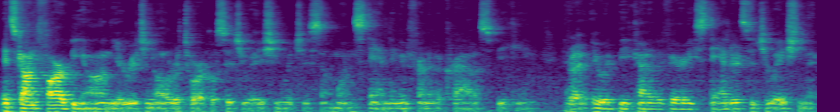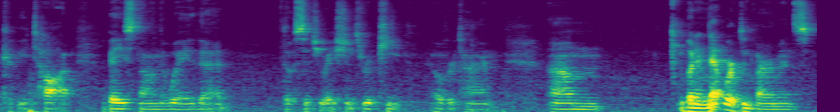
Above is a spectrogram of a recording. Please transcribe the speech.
it's gone far beyond the original rhetorical situation, which is someone standing in front of a crowd speaking. Right. It would be kind of a very standard situation that could be taught based on the way that those situations repeat over time. Um, but in networked environments,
